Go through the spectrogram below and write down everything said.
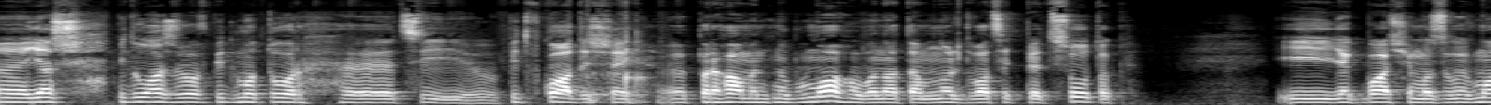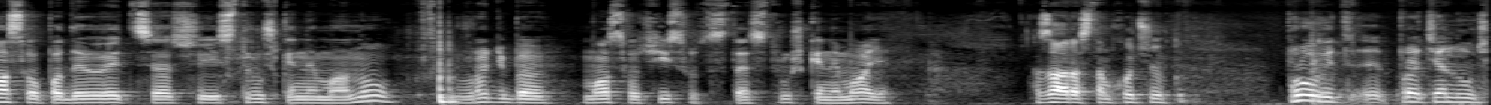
е, я ж підлажував під мотор е, ці під вкладиші е, пергаментну бумагу, вона там 0,25 соток. І як бачимо, злив масло, подивитися, чи стружки нема. Ну, вроді би, масло чисте, стружки немає. Зараз там хочу провід протягнути.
